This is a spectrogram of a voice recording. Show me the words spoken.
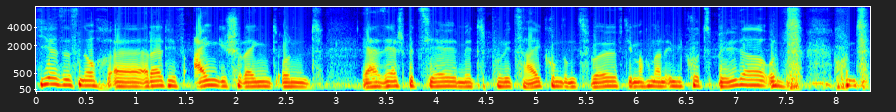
Hier ist es noch äh, relativ eingeschränkt und ja, sehr speziell mit Polizei kommt um 12, die machen dann irgendwie kurz Bilder und, und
